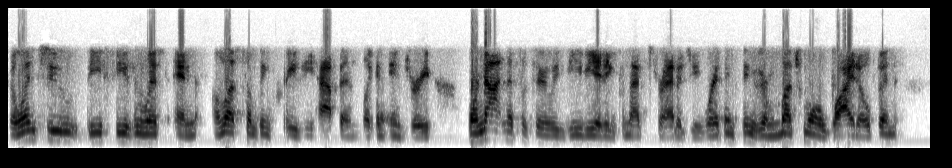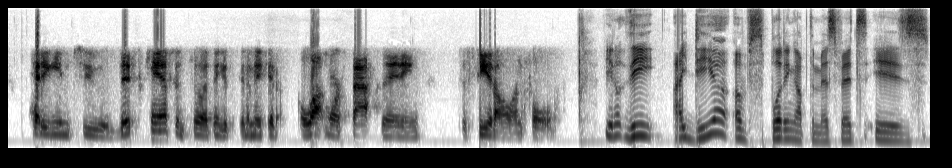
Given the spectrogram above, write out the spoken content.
go into the season with. And unless something crazy happens, like an injury, we're not necessarily deviating from that strategy. Where I think things are much more wide open heading into this camp, and so I think it's going to make it a lot more fascinating to see it all unfold. You know, the idea of splitting up the Misfits is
